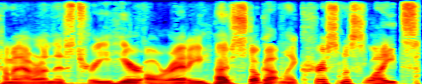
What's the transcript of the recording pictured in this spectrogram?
coming out on this tree here already. I've still got my Christmas lights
